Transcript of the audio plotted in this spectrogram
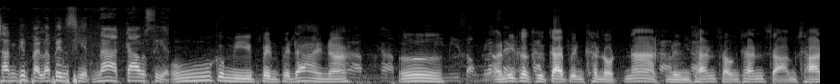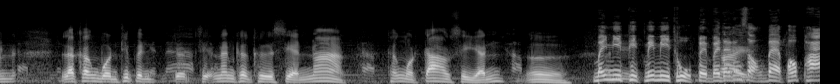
ชั้นขึ้นไปแล้วเป็นเสียนนาคเก้าเสียนโอ้ก็มีเป็นไปได้นะครับครับเออมีสองกระแสอันนี้ก็คือกลายเป็นขนดนาคครับหนึ่งครับชั้นสองชั้นสามชั้นครับและข้างบนที่เป็นเสียนนาคนั่นก็คือเสียนนาคครับทั้งหมด9เสียนครับเออไม่มีผิดไม่มีถูกเป็นไปได้ใช่ทั้งสองแบบเพราะพระ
